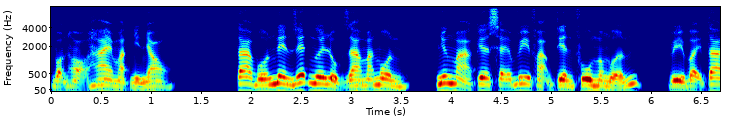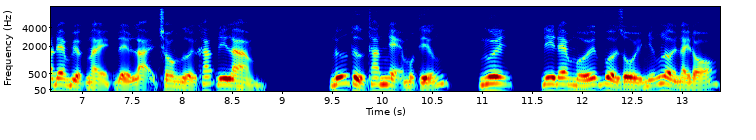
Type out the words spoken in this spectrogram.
bọn họ hai mặt nhìn nhau. Ta vốn nên giết ngươi lục ra mãn môn, nhưng mà kia sẽ vi phạm tiên phu mong muốn, vì vậy ta đem việc này để lại cho người khác đi làm. Nữ tử than nhẹ một tiếng, ngươi, đi đem mới vừa rồi những lời này đó,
